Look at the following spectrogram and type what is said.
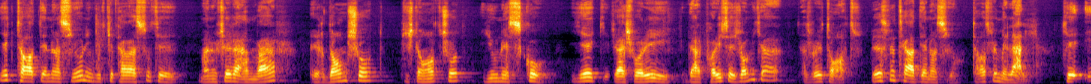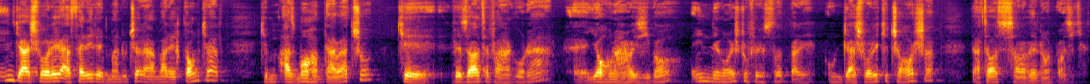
یک تئاتر ناسیونی بود که توسط منوچهر انور اقدام شد پیشنهاد شد یونسکو یک جشنواره در پاریس اجرا می‌کرد جشنواره تئاتر. به اسم تئاتر تئاتر ملل که این جشنواره از طریق منوچهر انور اقدام کرد که از ما هم دعوت شد که وزارت فرهنگ یا هنرهای زیبا این نمایش رو فرستاد برای اون جشنواره که چهار شب در تئاتر سارا برنارد بازی کرد.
